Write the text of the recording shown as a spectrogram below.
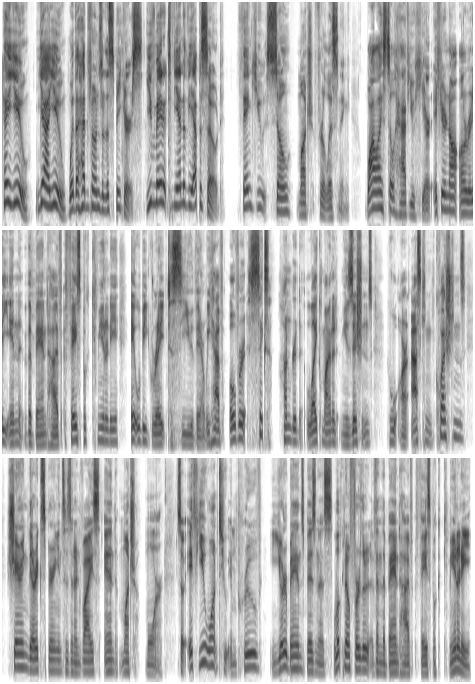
Hey, you. Yeah, you, with the headphones or the speakers. You've made it to the end of the episode. Thank you so much for listening. While I still have you here, if you're not already in the Bandhive Facebook community, it would be great to see you there. We have over 600 like minded musicians who are asking questions, sharing their experiences and advice, and much more. So if you want to improve your band's business, look no further than the Bandhive Facebook community.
